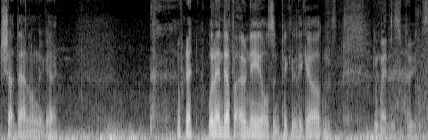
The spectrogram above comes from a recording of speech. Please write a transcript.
shut down long ago. We'll end- up at O'Neill's in Piccadilly Gardens. Wetherspoons.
